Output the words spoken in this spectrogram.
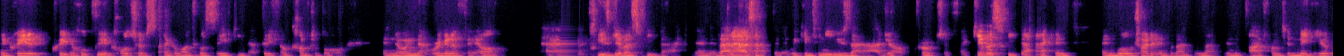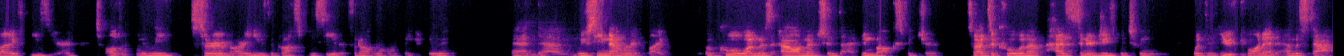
and create, a, create a, hopefully a culture of psychological safety that they feel comfortable in knowing that we're going to fail and please give us feedback. And that has happened. And we continue to use that agile approach of like, give us feedback and, and we'll try to implement in, that, in the platform to make your life easier to ultimately serve our youth across BC, the phenomenal work that you're doing. And um, we've seen that with like a cool one was Al mentioned that inbox feature. So that's a cool one that has synergies between what the youth wanted and the staff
